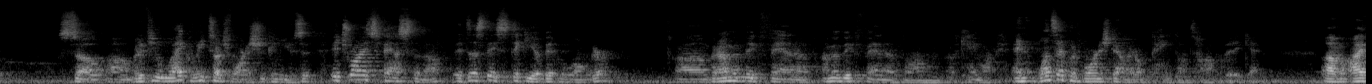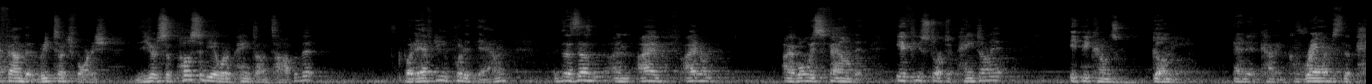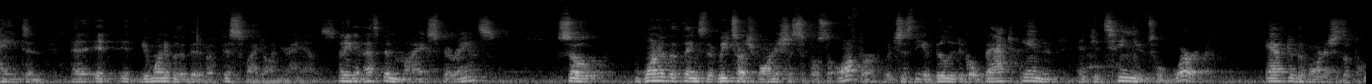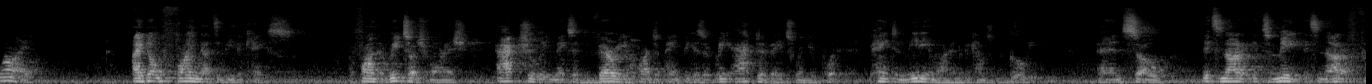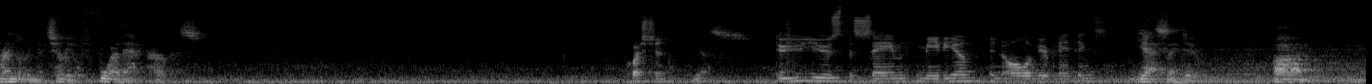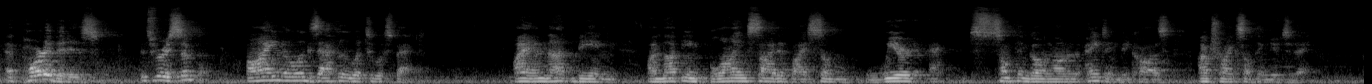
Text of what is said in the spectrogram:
So, um, but if you like retouch varnish, you can use it. It dries fast enough. It does stay sticky a bit longer. Um, but I'm a big fan of I'm a big fan of um, of Kamar. And once I put varnish down, I don't paint on top of it again. Um, I found that retouch varnish, you're supposed to be able to paint on top of it, but after you put it down, it doesn't. And I've I don't I've always found that if you start to paint on it, it becomes gummy and it kind of grabs the paint and and it, it you wind up with a bit of a fist fight on your hands. And again, that's been my experience. So one of the things that retouch varnish is supposed to offer, which is the ability to go back in and continue to work after the varnish is applied, I don't find that to be the case. I find that retouch varnish actually makes it very hard to paint because it reactivates when you put paint and medium on it, and it becomes gooey. And so it's not, it, to me, it's not a friendly material for that purpose. Question. Yes. Do you use the same medium in all of your paintings? Yes, I do. Um, and part of it is, it's very simple. I know exactly what to expect. I am not being, I'm not being blindsided by some weird something going on in the painting because I'm trying something new today.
